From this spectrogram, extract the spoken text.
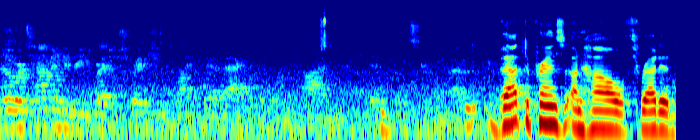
In other words, how many of these registrations might have active at one time that depends on how threaded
